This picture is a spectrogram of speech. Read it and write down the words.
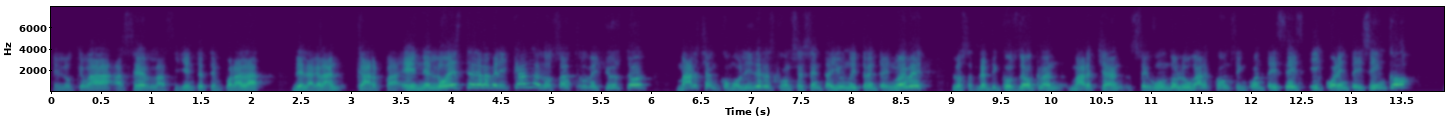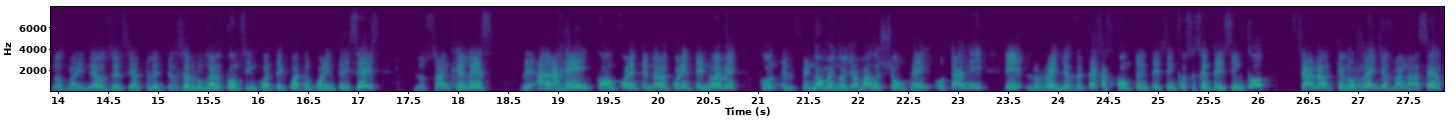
en lo que va a ser la siguiente temporada de la gran carpa. En el oeste de la americana, los Astros de Houston marchan como líderes con 61 y 39. Los Atléticos de Oakland marchan segundo lugar con 56 y 45. Los Marineros de Seattle en tercer lugar con 54 46. Los Ángeles de Anaheim con 49-49 con el fenómeno llamado Shohei Otani y los Rangers de Texas con 35-65. Se habla que los Rangers van a ser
